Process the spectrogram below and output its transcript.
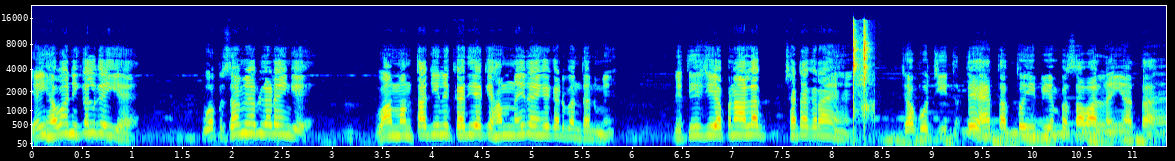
यही हवा निकल गई है। वो आपस में अब लड़ेंगे। वहाँ ममता जी ने कह दिया कि हम नहीं रहेंगे गठबंधन में। नीतीश जी अपना अलग छटक रहे हैं। जब वो जीतते हैं तब तो ईवीएम पर सवाल नहीं आता है।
